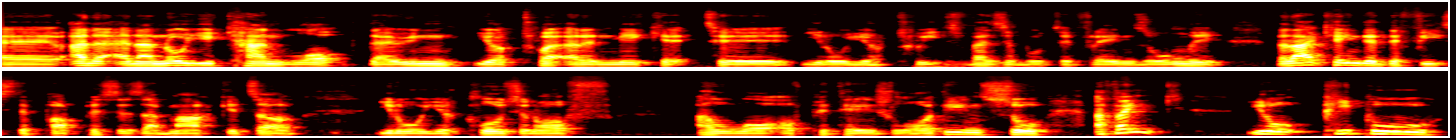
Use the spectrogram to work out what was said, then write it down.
uh, and, and I know you can lock down your Twitter and make it to you know your tweets visible to friends only, but that kind of defeats the purpose as a marketer. You know, you're closing off a lot of potential audience. So I think you know people.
